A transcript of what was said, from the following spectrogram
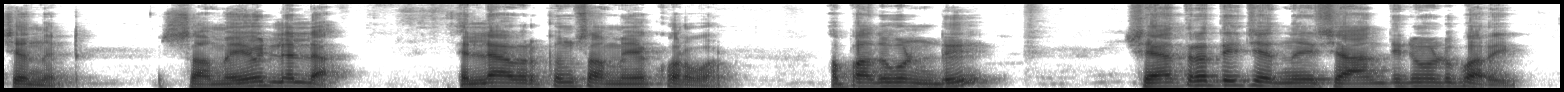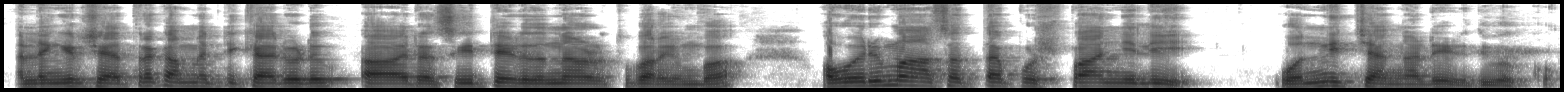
ചെന്നിട്ട് സമയമില്ലല്ല. എല്ലാവർക്കും സമയക്കുറവാണ്. അപ്പം അതുകൊണ്ട് ക്ഷേത്രത്തിൽ ചെന്ന് ശാന്തിനോട് പറയും. അല്ലെങ്കിൽ ക്ഷേത്ര കമ്മിറ്റിക്കാരോട് റെസീറ്റ് എഴുതുന്നിടത്ത് പറയുമ്പോൾ ഒരു മാസത്തെ പുഷ്പാഞ്ജലി ഒന്നിച്ചങ്ങട് എഴുതി വെക്കും.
